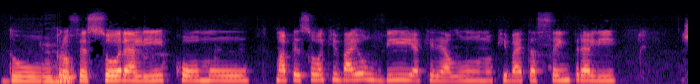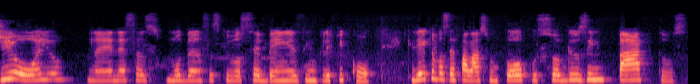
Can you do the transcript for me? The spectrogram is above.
Do uhum. professor ali como uma pessoa que vai ouvir aquele aluno, que vai estar sempre ali de olho né, nessas mudanças que você bem exemplificou. Queria que você falasse um pouco sobre os impactos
